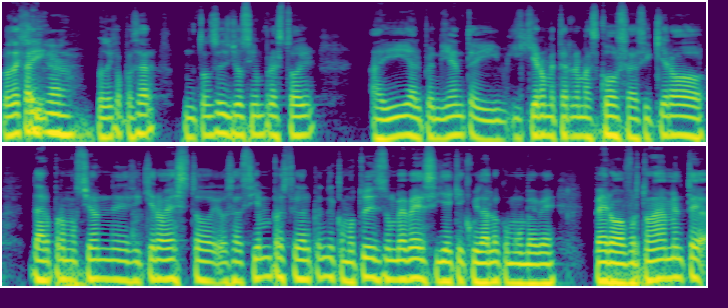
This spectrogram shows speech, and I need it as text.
lo deja Sí, ahí, claro. lo deja pasar. Entonces yo siempre estoy ahí al pendiente y, y quiero meterle más cosas y quiero dar promociones y quiero esto, o sea, siempre estoy al pendiente, como tú dices, un bebé, sí hay que cuidarlo como un bebé, pero afortunadamente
